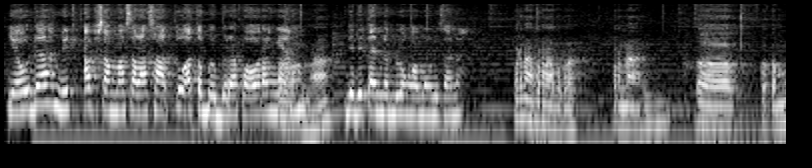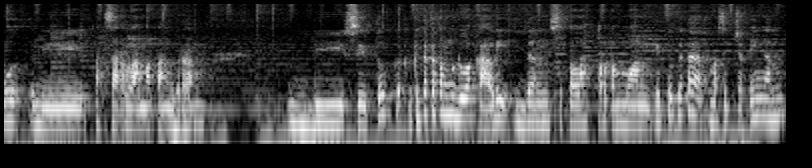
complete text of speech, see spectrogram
ya udah meet up sama salah satu atau beberapa orang yang Pernah. jadi tandem lu ngomong di sana? Pernah pernah pernah pernah eh, ketemu di pasar lama Tangerang. Di situ kita ketemu dua kali dan setelah pertemuan itu kita masih chattingan.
